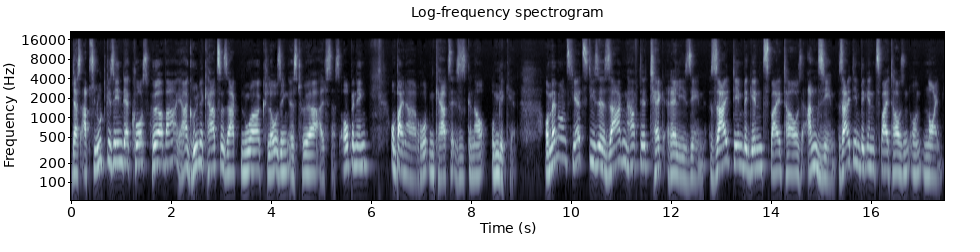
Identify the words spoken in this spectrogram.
dass absolut gesehen der Kurs höher war. Ja, grüne Kerze sagt nur, Closing ist höher als das Opening. Und bei einer roten Kerze ist es genau umgekehrt. Und wenn wir uns jetzt diese sagenhafte Tech Rally sehen, seit dem Beginn 2000 ansehen, seit dem Beginn 2009,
